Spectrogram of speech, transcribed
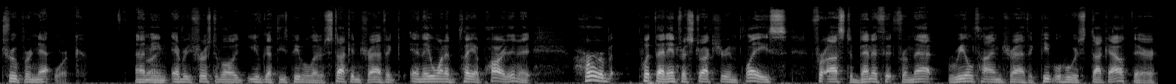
Trooper Network. I mean, every first of all, you've got these people that are stuck in traffic and they want to play a part in it. Herb put that infrastructure in place for us to benefit from that real time traffic. People who are stuck out there.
